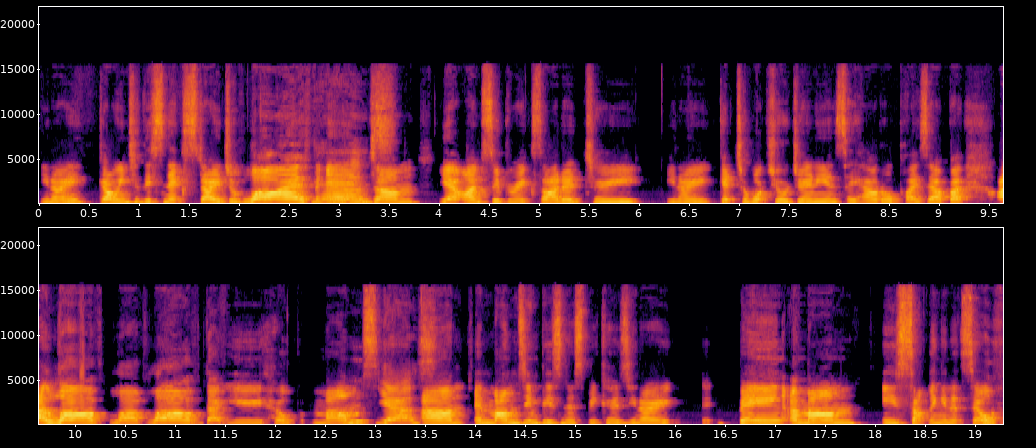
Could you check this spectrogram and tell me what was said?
you know, go into this next stage of life. Yes. And, um, yeah, I'm super excited to you know get to watch your journey and see how it all plays out but i love love love that you help mums Yes. um, and mums in business because you know being a mum is something in itself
